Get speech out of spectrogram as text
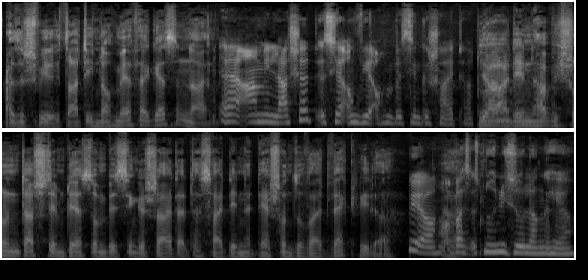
Also schwierig. Sollte ich noch mehr vergessen? Nein. Äh, Armin Laschet ist ja irgendwie auch ein bisschen gescheitert. Ja, oder? den habe ich schon, das stimmt, der ist so ein bisschen gescheitert. Das heißt, der ist schon so weit weg wieder. Ja, ja, aber es ist noch nicht so lange her.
